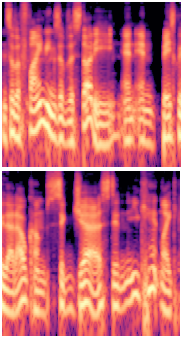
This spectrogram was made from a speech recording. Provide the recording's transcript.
And so the findings of the study and and basically that outcome suggest and you can't like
